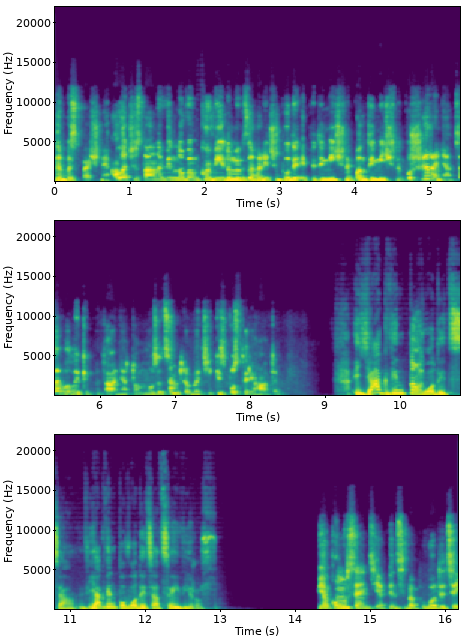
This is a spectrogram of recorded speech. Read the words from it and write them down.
небезпечний. Але чи стане він новим ковідом і взагалі чи буде епідемічне пандемічне поширення? Це велике питання. Тому за цим треба тільки спостерігати. Як він поводиться? Як він поводиться цей вірус? В якому сенсі як він себе поводиться,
